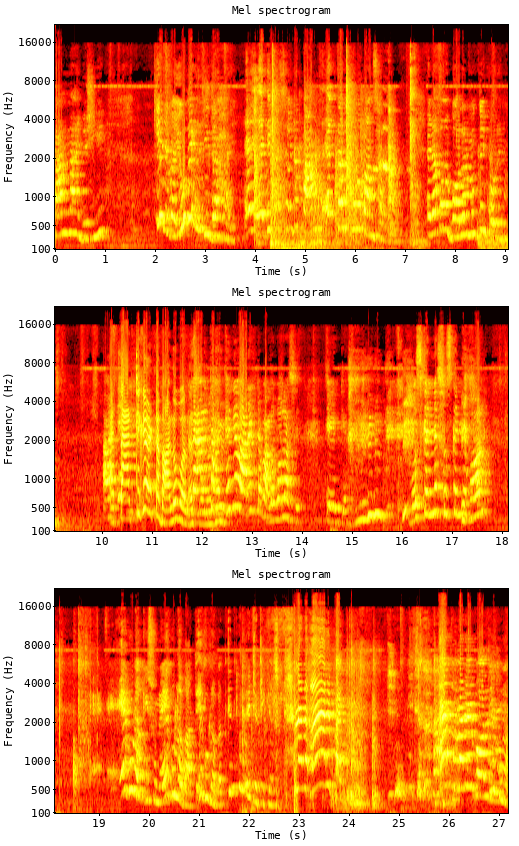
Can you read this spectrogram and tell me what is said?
পাম নাই বেশি। কি রে ভাই ওদিকে কি দেখাই এই এদিকে আছে ওইটা পাম একটা পুরো পাম ছাড়া। এটা কোনো বলের মধ্যেই পড়ে না আর তার থেকে একটা ভালো বল আছে তার তার থেকে আরেকটা ভালো বল আছে। এইটা বসকান্না সুস্কান্না বল। এগুলো কিছু না এগুলো বাদ এগুলো বাদ কিন্তু এটা ঠিক আছে। না না আরে ভাই। তোমার আর বল দিব না।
